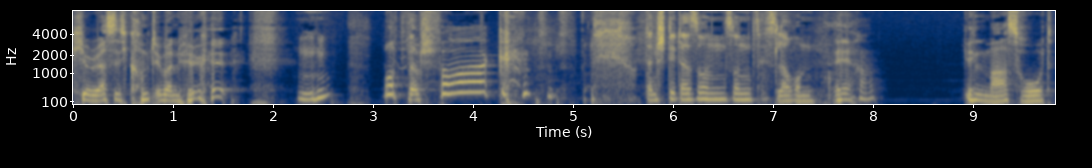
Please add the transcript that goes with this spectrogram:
Curiosity kommt über den Hügel. Mhm. What the fuck? Und dann steht da so ein, so ein Tesla rum. Ja. In Marsrot.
